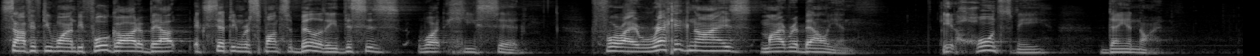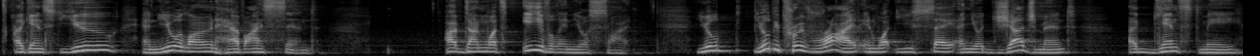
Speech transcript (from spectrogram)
Psalm 51 before God about accepting responsibility, this is what he said For I recognize my rebellion, it haunts me day and night. Against you and you alone have I sinned. I've done what's evil in your sight You'll, you'll be proved right in what you say, and your judgment against me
